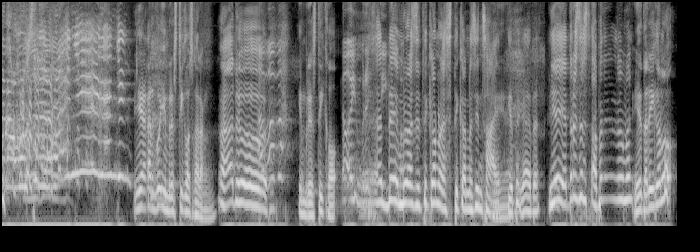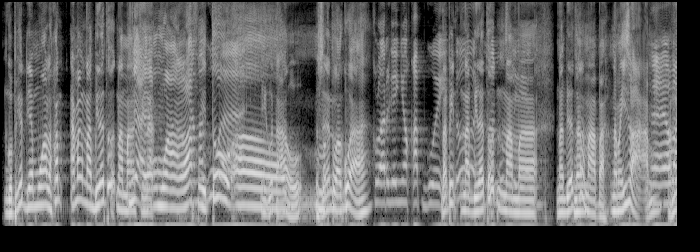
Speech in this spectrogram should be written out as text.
Muslim anjing, anjing. Iya kan gue Imbrestiko sekarang. Aduh. Imbrestiko. Oh Imbres Ada embrace the Ticonas, Ticonas inside gitu kan ada. Iya, iya, terus terus apa tadi lu bilang? Iya tadi kan lo, gue pikir dia mualaf kan. Emang Nabila tuh nama Enggak, yang mualaf Nama itu eh Iya, gua tahu. Maksudnya- mertua gua. keluarga nyokap gue Tapi Nabila tuh nama Nabila tuh nama apa? Nama Islam. Eh, apa,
